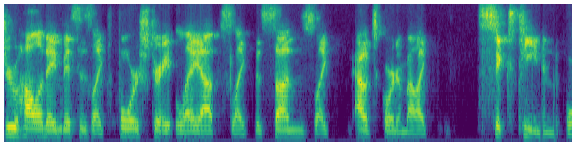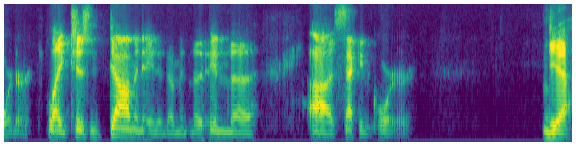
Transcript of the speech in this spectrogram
Jrue Holiday misses like four straight layups. Like the Suns like outscored him by like 16 in the quarter. Like just dominated them in the in the uh, second quarter. Yeah,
